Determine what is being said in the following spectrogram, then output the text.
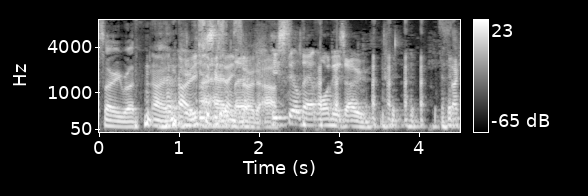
Sorry, Rod. no, no, he should be He's still, saying so there. to us. He's still there on his own. stuck,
